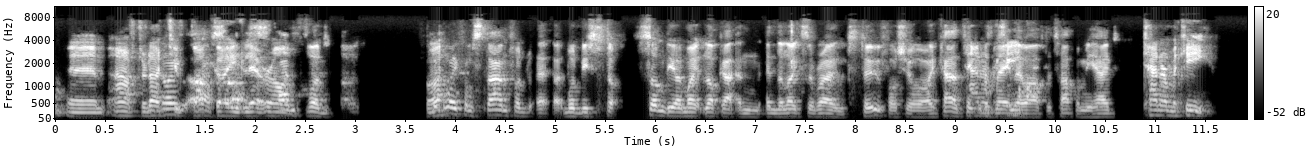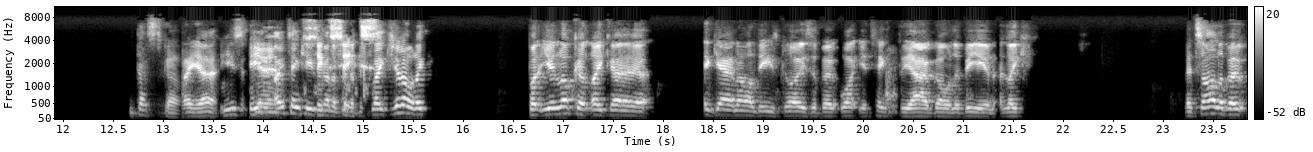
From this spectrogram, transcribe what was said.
Um, after that, you've got Oh, guys later on. Stanford. The guy from Stanford uh, would be somebody I might look at in, in the likes of round two for sure. I can't think of his Tanner name now off the top of my head. Tanner McKee. That's the guy, yeah. He's he, Yeah, I think he's six, got a bit of like you know, like but you look at like uh again all these guys about what you think they are going to be and like it's all about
